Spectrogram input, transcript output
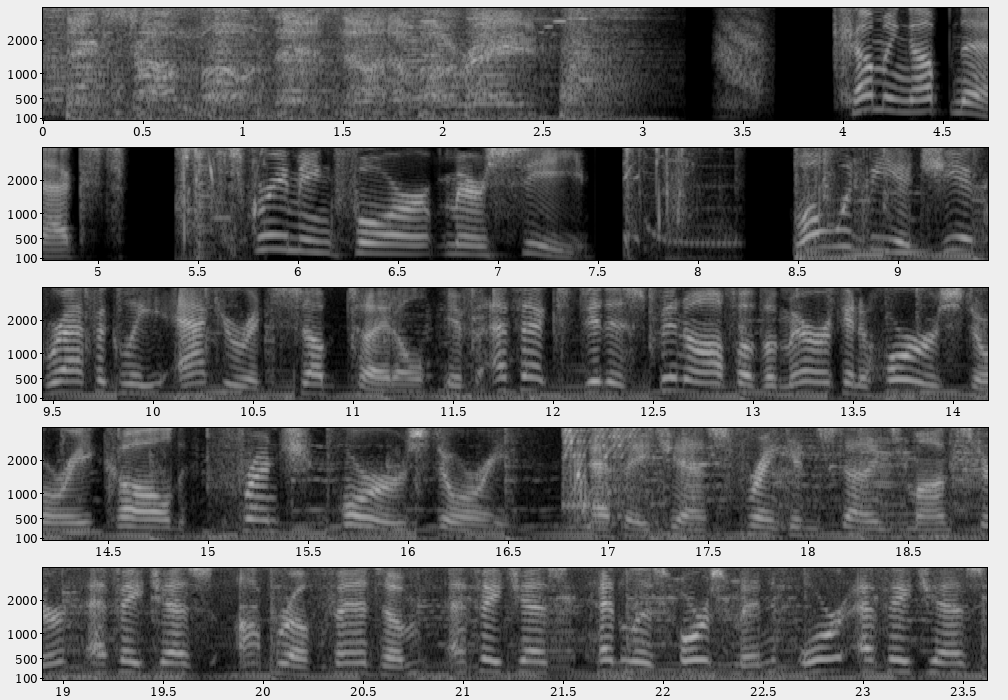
Six trombones is not a parade. Coming up next, Screaming for Merci. What would be a geographically accurate subtitle if FX did a spin off of American Horror Story called French Horror Story? FHS Frankenstein's Monster, FHS Opera Phantom, FHS Headless Horseman, or FHS.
